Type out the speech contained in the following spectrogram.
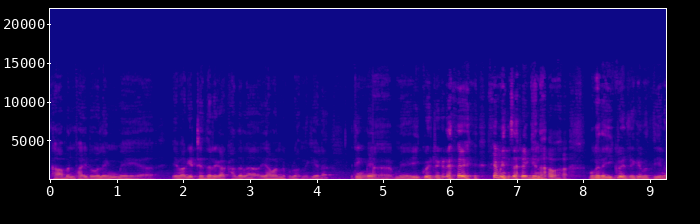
කාබන් ෆයිබවලෙන් මේ ඒවගේ ටෙදර එකක් හදලා යවන්න පුළුවන්ද කියලා ඉතින් මේ ඉක්වේට එකට මින්සර ගෙනවා. මොකද ඉක්වේට එකම තියන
